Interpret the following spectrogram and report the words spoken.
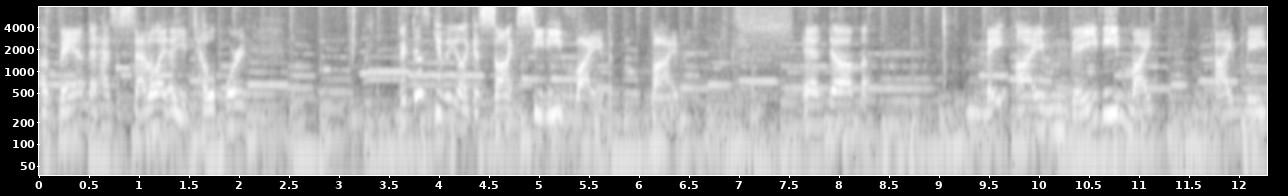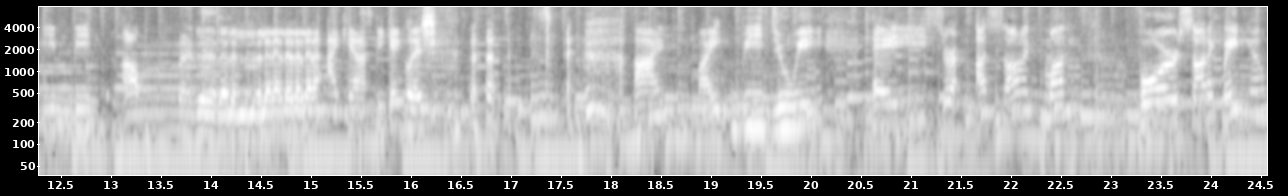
a van that has a satellite that you teleport. It does give me like a Sonic CD vibe, vibe. And um, may I maybe might I maybe be um I cannot speak English. I might be doing a a Sonic month for Sonic Mania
